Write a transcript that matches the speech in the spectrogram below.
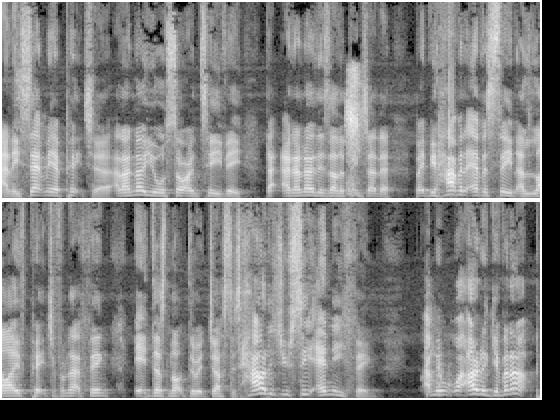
and he sent me a picture. And I know you all saw it on TV. That, and I know there's other pictures out there. But if you haven't ever seen a live picture from that thing, it does not do it justice. How did you see anything? I mean, I would have given up.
